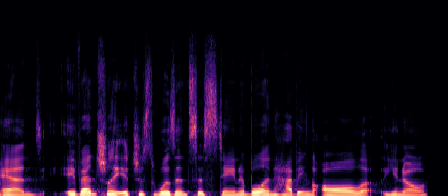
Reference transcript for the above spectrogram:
And eventually, it just wasn't sustainable. And having all, you know,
